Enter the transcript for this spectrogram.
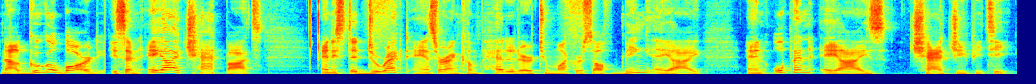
Now, Google Bard is an AI chatbot and it's the direct answer and competitor to Microsoft Bing AI and OpenAI's ChatGPT.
